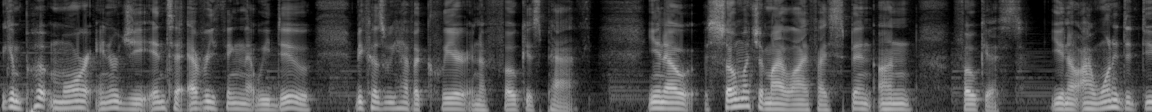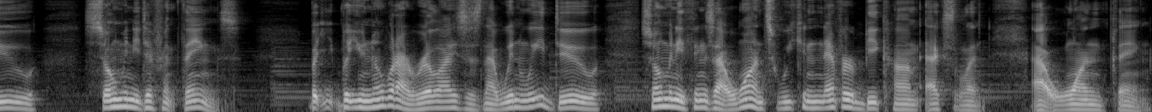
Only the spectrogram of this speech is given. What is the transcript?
we can put more energy into everything that we do because we have a clear and a focused path. You know, so much of my life I spent unfocused. You know, I wanted to do so many different things. But but you know what I realize is that when we do so many things at once, we can never become excellent at one thing.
